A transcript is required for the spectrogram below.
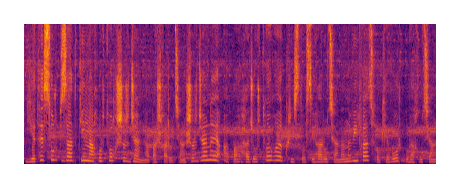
Եթե Սուրբ Զատկի նախորդող շրջանն ապաշխարության շրջան է, ապա հաջորդողը Քրիստոսի հարությանը նվիրված հոգևոր ուրախության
